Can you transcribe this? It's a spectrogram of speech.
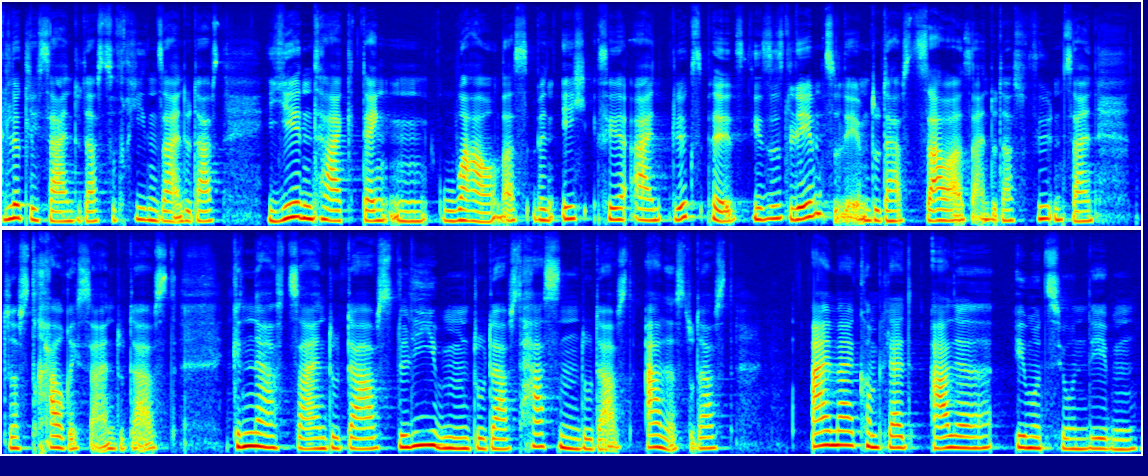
glücklich sein, du darfst zufrieden sein, du darfst jeden Tag denken, wow, was bin ich für ein Glückspilz, dieses Leben zu leben. Du darfst sauer sein, du darfst wütend sein, du darfst traurig sein, du darfst genervt sein, du darfst lieben, du darfst hassen, du darfst alles, du darfst einmal komplett alle Emotionen leben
